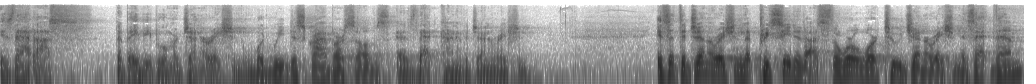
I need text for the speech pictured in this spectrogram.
Is that us, the baby boomer generation? Would we describe ourselves as that kind of a generation? Is it the generation that preceded us, the World War II generation? Is that them?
